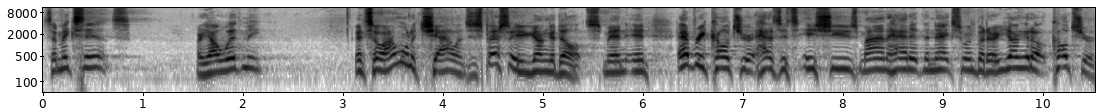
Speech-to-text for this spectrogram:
Does that make sense? Are y'all with me? And so I want to challenge, especially young adults, man. And every culture has its issues. Mine had it, the next one, but our young adult culture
